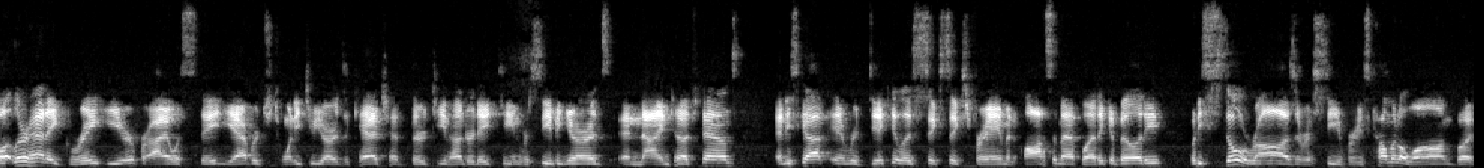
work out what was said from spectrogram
Butler had a great year for Iowa State. He averaged 22 yards a catch, had 1,318 receiving yards, and nine touchdowns and he's got a ridiculous six six frame and awesome athletic ability. But he's still raw as a receiver. He's coming along, but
